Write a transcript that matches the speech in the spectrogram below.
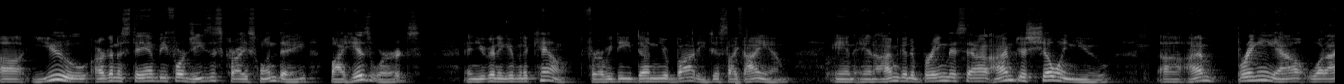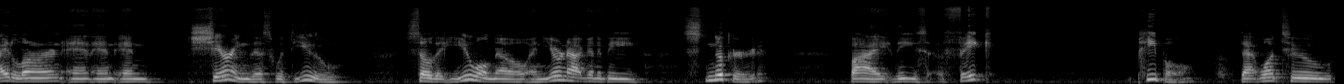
uh, you are going to stand before Jesus Christ one day by his words, and you're going to give an account for every deed done in your body, just like I am. And, and I'm going to bring this out. I'm just showing you, uh, I'm bringing out what I learn and, and, and sharing this with you so that you will know and you're not going to be snookered by these fake people that want to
